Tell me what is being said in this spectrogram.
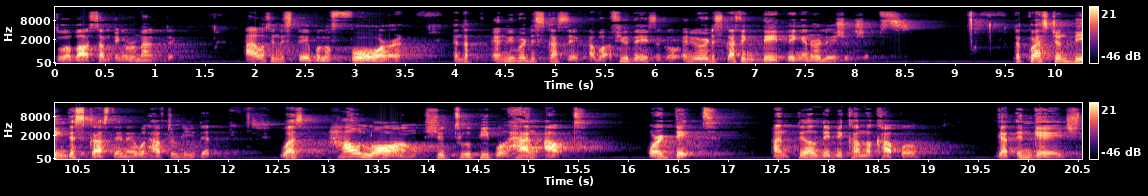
to about something romantic. I was in this table of four, and, the, and we were discussing about a few days ago, and we were discussing dating and relationships. The question being discussed, and I will have to read it, was how long should two people hang out or date until they become a couple, get engaged,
